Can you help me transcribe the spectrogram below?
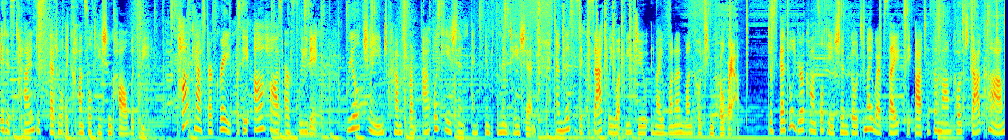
it is time to schedule a consultation call with me. Podcasts are great, but the ahas are fleeting. Real change comes from application and implementation, and this is exactly what we do in my one on one coaching program. To schedule your consultation, go to my website, theautismmomcoach.com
